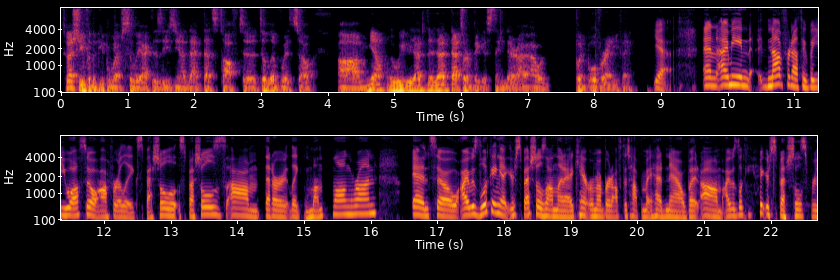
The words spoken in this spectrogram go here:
especially for the people who have celiac disease, you know that that's tough to to live with. So, um, you know, we that, that that's our biggest thing there. I, I would put over anything. Yeah. And I mean, not for nothing, but you also offer like special specials um that are like month long run. And so I was looking at your specials online. I can't remember it off the top of my head now, but um, I was looking at your specials for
